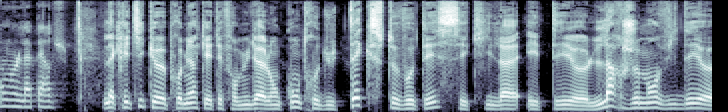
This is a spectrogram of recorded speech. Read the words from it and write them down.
où on l'a perdu. La critique première qui a été formulée à l'encontre du texte voté, c'est qu'il a été largement vidé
